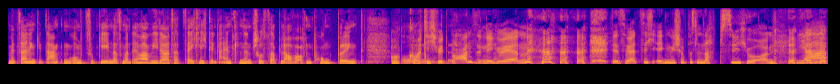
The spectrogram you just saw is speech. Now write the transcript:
mit seinen Gedanken umzugehen, dass man immer wieder tatsächlich den einzelnen Schussablauf auf den Punkt bringt. Oh und Gott, ich würde wahnsinnig werden. Das hört sich irgendwie schon ein bisschen nach Psycho an. Ja,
